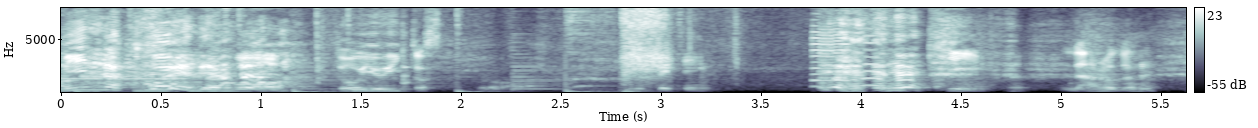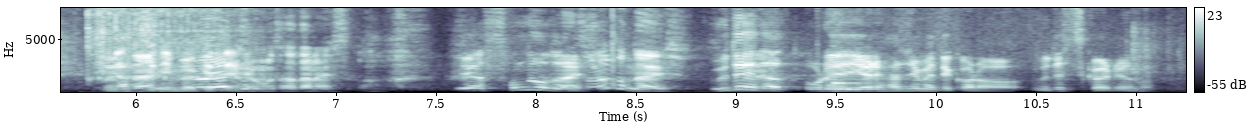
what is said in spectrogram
みんな声でもう。どういう意図ですか？これは。無責任。金 なるほどね。夏に向けて。も立たないですか？いやそんなことないでしょないでし腕だ俺やり始めてから腕使えるようになった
